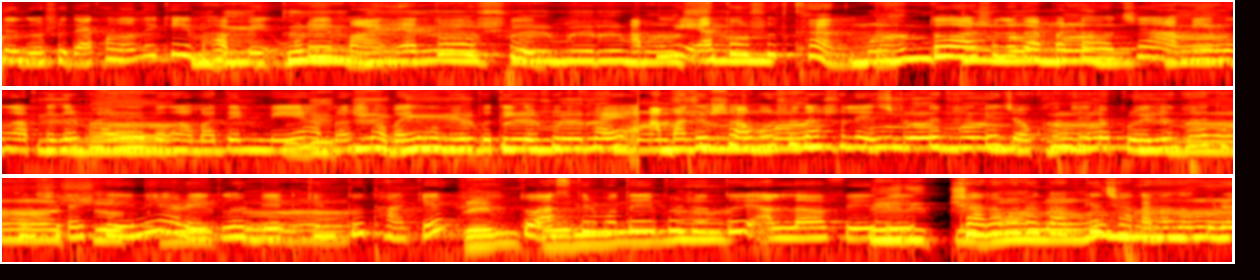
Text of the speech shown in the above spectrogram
হোমিওপ্যাথিক ওষুধ এখন অনেকেই ভাববে ওরে মা এত ওষুধ আপনি এত ওষুধ খান? তো আসলে ব্যাপারটা হচ্ছে আমি এবং আপনাদের ভাই এবং আমাদের মেয়ে আমরা সবাই হোমিওপ্যাথিক ওষুধ খাই। আমাদের সব ওষুধ আসলে স্টকে থাকে যখন যেটা প্রয়োজন হয় তখন সেটা খেয়ে নিই আর এগুলোর ডেট কিন্তু থাকে। তো আজকের মতো এই পর্যন্তই আল্লাহ হাফেজ। সাদামাটা কাপকে ঝাঁকানাকা করে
